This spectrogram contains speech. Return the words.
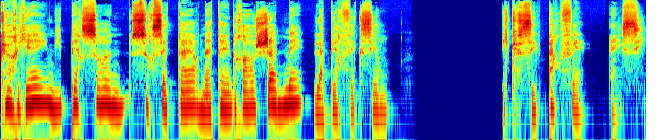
Que rien ni personne sur cette terre n'atteindra jamais la perfection et que c'est parfait ainsi.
